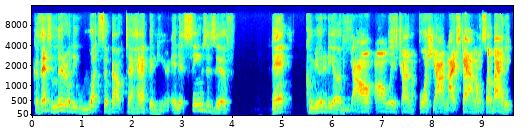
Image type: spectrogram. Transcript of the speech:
Because that's literally what's about to happen here. And it seems as if that community of y'all always trying to force y'all lifestyle on somebody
